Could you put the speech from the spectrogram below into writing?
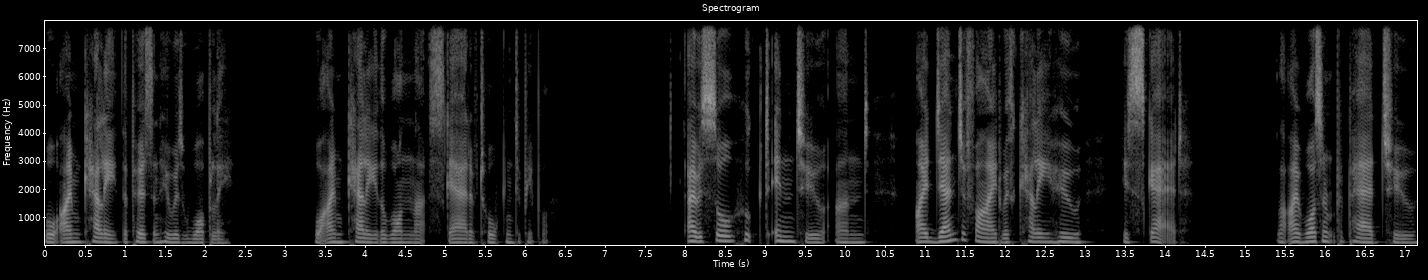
or i'm kelly the person who is wobbly or I'm Kelly, the one that's scared of talking to people. I was so hooked into and identified with Kelly, who is scared, that I wasn't prepared to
